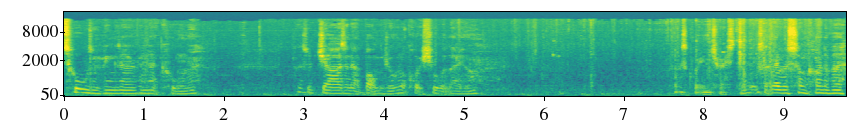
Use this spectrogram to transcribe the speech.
Tools and things over in that corner. Loads of jars in that bottom drawer, not quite sure what they are. That's quite interesting. Looks like there was some kind of a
